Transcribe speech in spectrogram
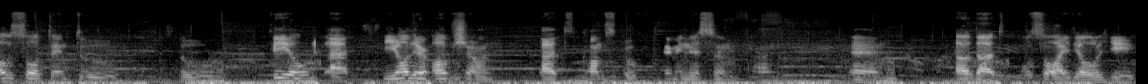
also tend to to feel that the other option that comes to feminism and um, that also ideology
